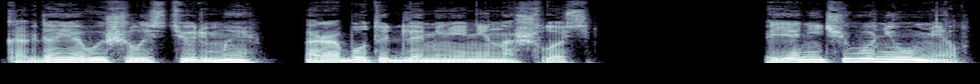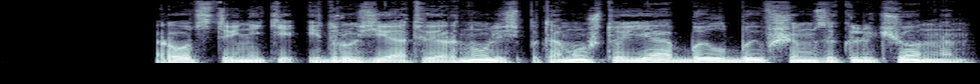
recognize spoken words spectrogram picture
«Когда я вышел из тюрьмы, работы для меня не нашлось. Я ничего не умел. Родственники и друзья отвернулись, потому что я был бывшим заключенным.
